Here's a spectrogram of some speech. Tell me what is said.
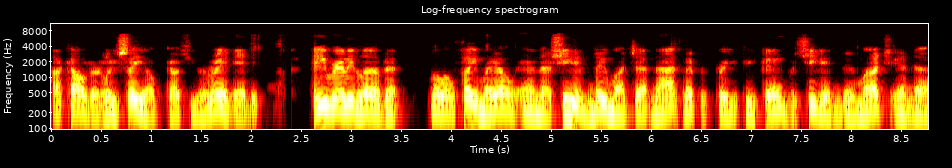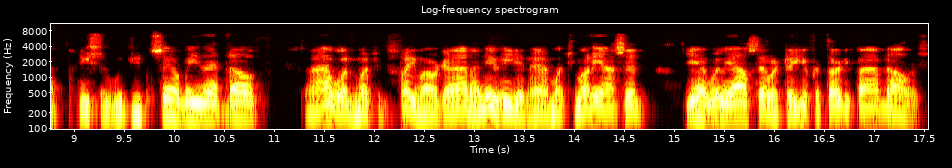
I called her Lucille because she was redheaded. He really loved that little old female, and uh, she didn't do much that night. Lipper treated pretty few coons, but she didn't do much. And uh, he said, "Would you sell me that dog?" I wasn't much of a female guy, and I knew he didn't have much money. I said, "Yeah, Willie, I'll sell her to you for thirty-five dollars."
